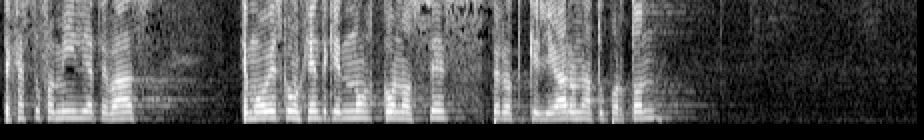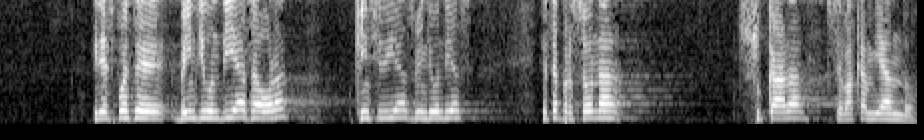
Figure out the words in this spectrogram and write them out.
Dejas tu familia, te vas, te mueves con gente que no conoces, pero que llegaron a tu portón. Y después de 21 días ahora, 15 días, 21 días, esta persona, su cara se va cambiando.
